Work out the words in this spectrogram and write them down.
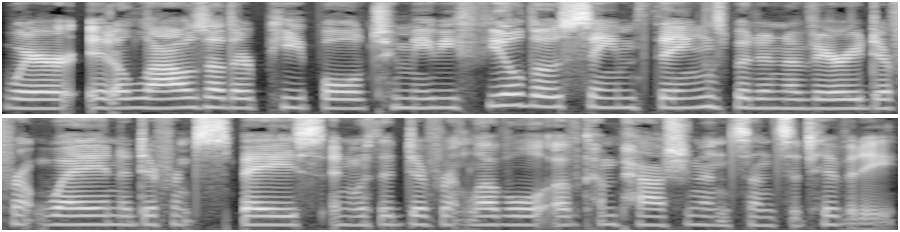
where it allows other people to maybe feel those same things, but in a very different way, in a different space, and with a different level of compassion and sensitivity.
